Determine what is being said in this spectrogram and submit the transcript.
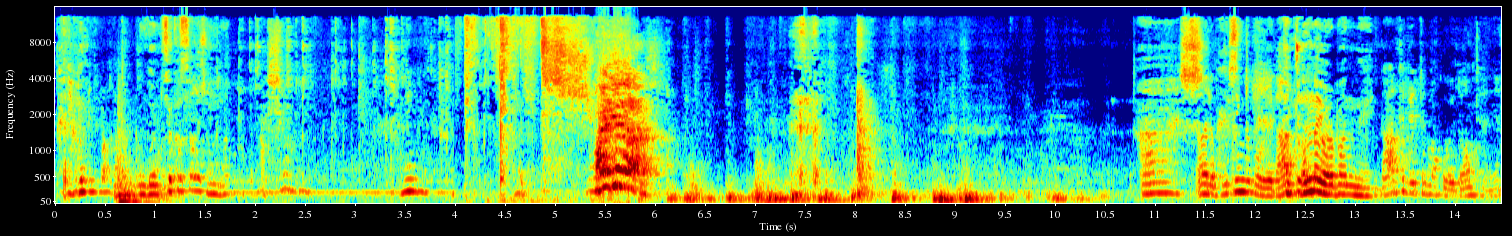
그냥 뭐 냄새가 싸우지 않나? 아, 싫어. 발견 아! 아씨 아, 나 못생기고 왜아 나한테. 존나 열받네 나한테 뱉어 맞고 왜 너한테 하냐?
